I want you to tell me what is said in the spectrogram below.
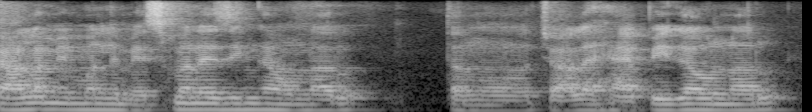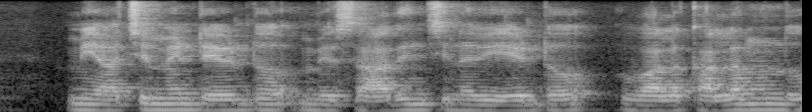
చాలా మిమ్మల్ని మెస్మరైజింగ్గా ఉన్నారు తను చాలా హ్యాపీగా ఉన్నారు మీ అచీవ్మెంట్ ఏంటో మీరు సాధించినవి ఏంటో వాళ్ళ కళ్ళ ముందు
